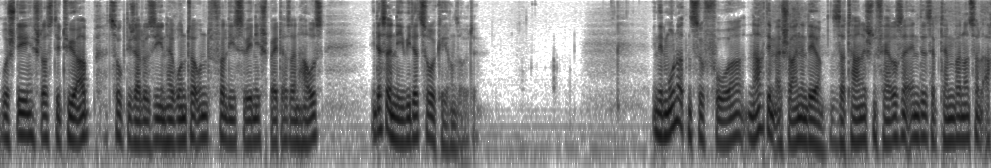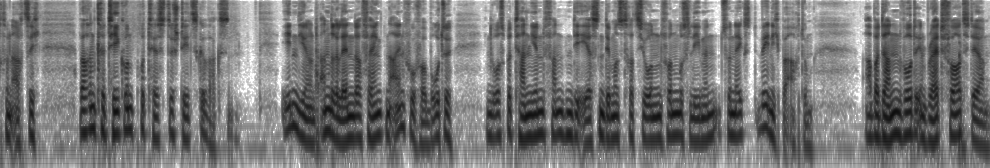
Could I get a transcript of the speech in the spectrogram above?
Rushdie schloss die Tür ab, zog die Jalousien herunter und verließ wenig später sein Haus, in das er nie wieder zurückkehren sollte. In den Monaten zuvor, nach dem Erscheinen der satanischen Verse Ende September 1988, waren Kritik und Proteste stets gewachsen. Indien und andere Länder verhängten Einfuhrverbote, in Großbritannien fanden die ersten Demonstrationen von Muslimen zunächst wenig Beachtung. Aber dann wurde in Bradford, der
